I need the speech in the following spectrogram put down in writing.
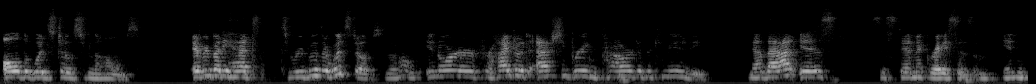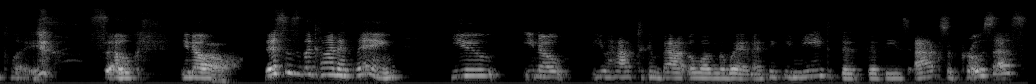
all the wood stoves from the homes. Everybody had to remove their wood stoves from their homes in order for hydro to actually bring power to the community. Now that is systemic racism in play. so, you know, wow. this is the kind of thing you, you know, you have to combat along the way. And I think you need the, the these acts of process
